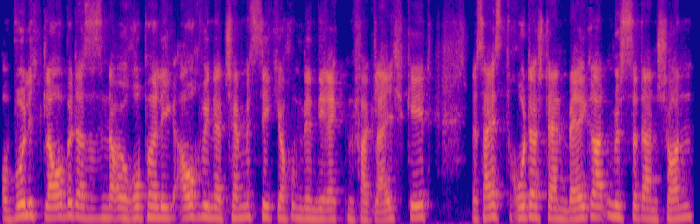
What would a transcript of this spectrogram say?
Obwohl ich glaube, dass es in der Europa League auch wie in der Champions League auch um den direkten Vergleich geht. Das heißt, Roter Stern Belgrad müsste dann schon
